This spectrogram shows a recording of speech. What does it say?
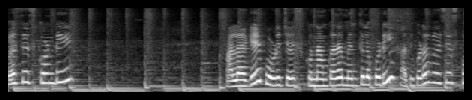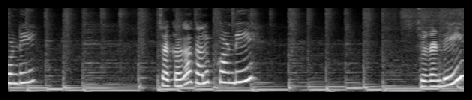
వేసేసుకోండి. అలాగే పొడి చేసుకున్నాం కదా మెంతుల పొడి అది కూడా వేసేసుకోండి. చక్కగా కలుపుకోండి. చూడండి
